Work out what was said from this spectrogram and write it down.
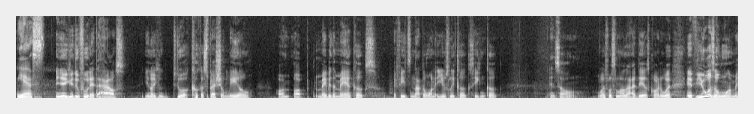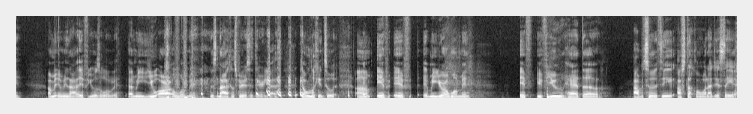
Yes. And you, know, you can do food at the house. You know, you can do a cook a special meal, or or maybe the man cooks. If he's not the one that usually cooks, he can cook. And so, what's what's some other ideas, Courtney? What if you was a woman? I mean, I mean, not if you was a woman. I mean, you are a woman. it's not a conspiracy theory, guys. Don't look into it. Um, if if I mean, you're a woman. If if you had the opportunity, I'm stuck on what I just said.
